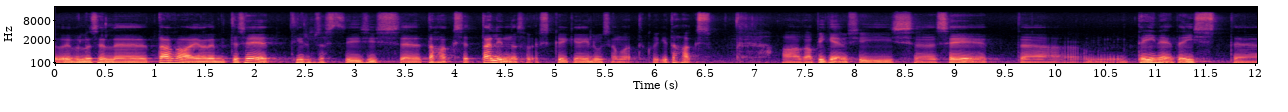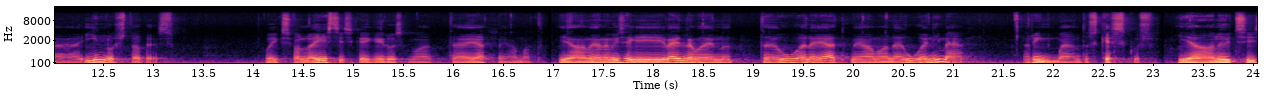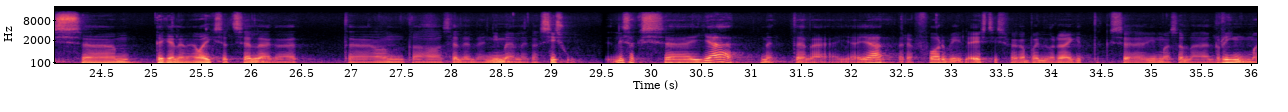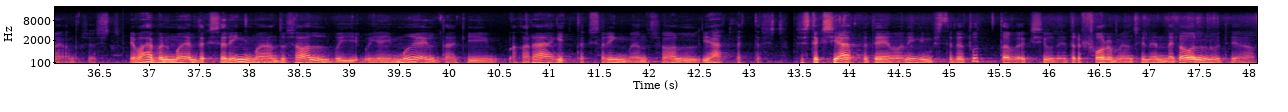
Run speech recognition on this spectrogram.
võib-olla selle taga ei ole mitte see, et hirmsasti siis äh, tahaks, et Tallinnas oleks kõige ilusamad, kuigi tahaks, aga pigem siis äh, see, et teineteist innustades võiks olla Eestis kõige ilusamad äh, jäätmejaamad. Ja me oleme isegi välja mõelnud äh, uuele jäätmejaamale uue nime, Ringmajanduskeskus. ja nüüd siis äh, tegeleme vaikselt sellega, et äh, anda sellele nimele ka sisu. Lisaks jäätmetele ja jäätmereformile Eestis väga palju räägitakse viimasel ajal ringmajandusest. Ja vahepeal mõeldakse ringmajanduse all või, või ei mõeldagi, aga räägitakse ringmajanduse all jäätmetest, sest eks jäätmeteema on inimestele tuttav, eks ju, neid reforme on siin enne ka olnud ja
